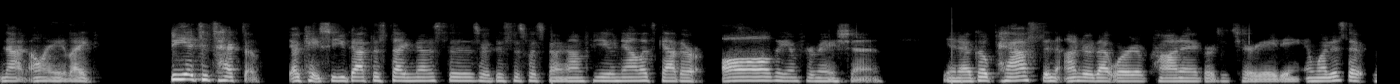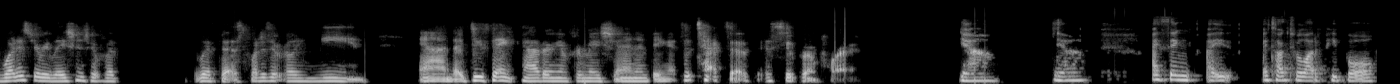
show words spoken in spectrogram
not only like be a detective. Okay, so you got this diagnosis or this is what's going on for you. Now let's gather all the information. You know go past and under that word of chronic or deteriorating. And what is it what is your relationship with with this? What does it really mean? And i do think gathering information and being a detective is super important. Yeah. Yeah. I think i i talk to a lot of people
